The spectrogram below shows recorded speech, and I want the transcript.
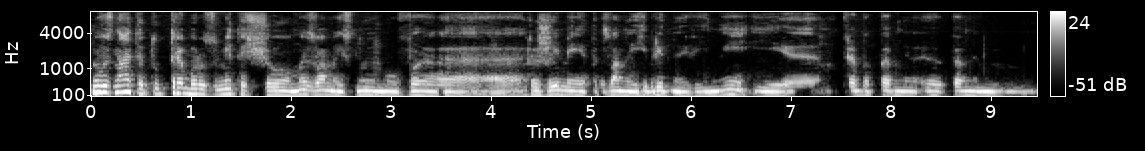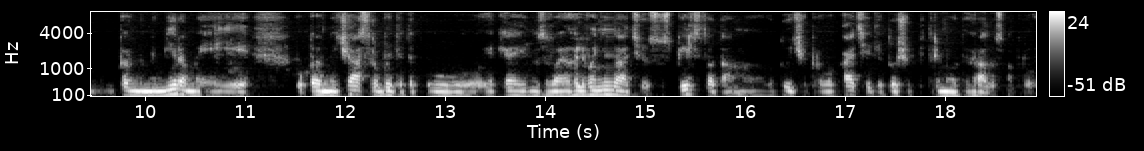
Ну, ви знаєте, тут треба розуміти, що ми з вами існуємо в е, режимі так званої гібридної війни, і е, треба певним е, певним. Певними мірами і у певний час робити таку, як я її називаю, гальванізацію суспільства, там готуючи провокації для того, щоб підтримувати градус напруги.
